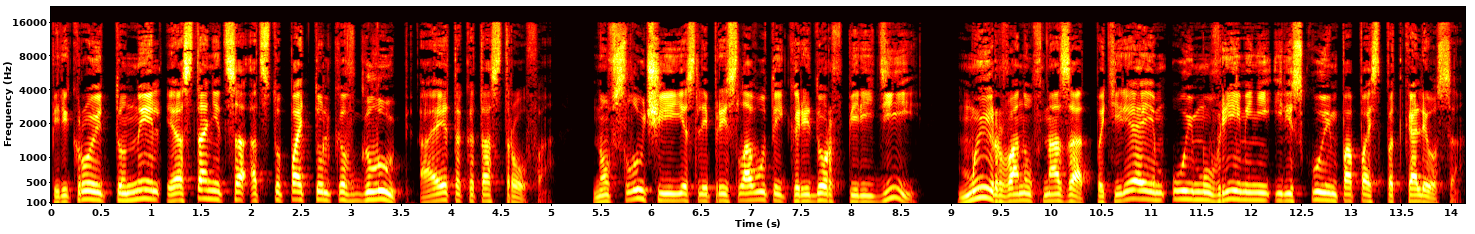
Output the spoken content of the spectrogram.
перекроет туннель и останется отступать только вглубь, а это катастрофа. Но в случае, если пресловутый коридор впереди, мы, рванув назад, потеряем уйму времени и рискуем попасть под колеса.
